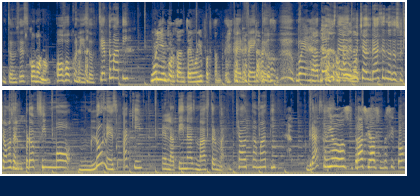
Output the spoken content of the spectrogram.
Entonces, ¿cómo no? Ojo con eso, ¿cierto, Mati? Muy importante, muy importante. Perfecto. Bueno, a todos ustedes muchas gracias. Nos escuchamos el próximo lunes aquí en Latinas Mastermind. Chao, Tamati. Gracias. Adiós. Gracias. Un besito.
